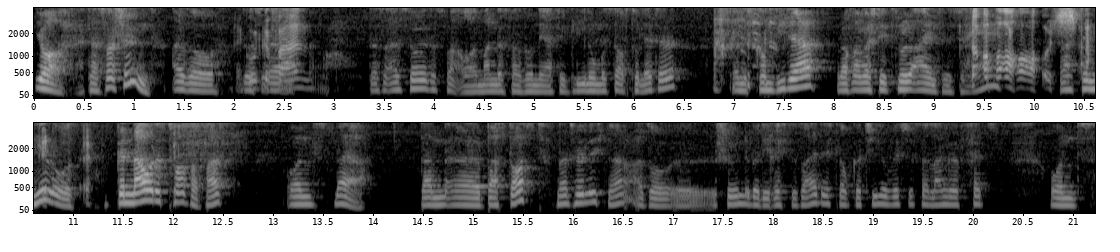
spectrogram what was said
Ja, das war schön. Also, Hat gut das, gefallen? Äh, das 1-0, das war, oh Mann, das war so nervig. Lino musste auf Toilette und ich komme wieder und auf einmal steht es 0-1. Ich so? Oh, Was ist denn hier los? Hab Genau das Tor verpasst. Und naja, dann äh, Bastost natürlich, ne? also äh, schön über die rechte Seite. Ich glaube, Gacinovic ist da lang gefetzt und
